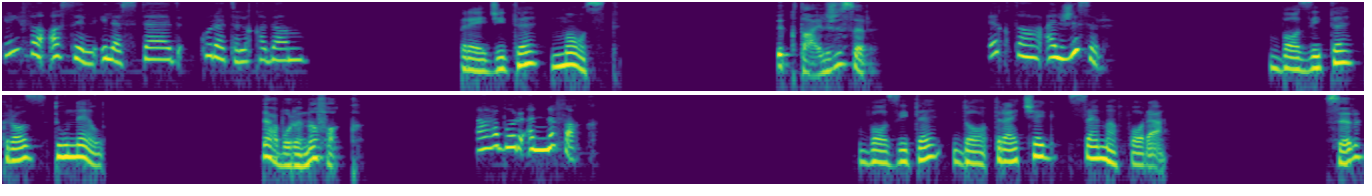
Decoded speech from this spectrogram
كيف أصل إلى استاد كرة القدم؟ pređite most. اقطع الجسر. اقطع الجسر. Vozite kroz tunel. اعبر النفق. أعبر النفق. Vozite do trećeg semafora. سر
